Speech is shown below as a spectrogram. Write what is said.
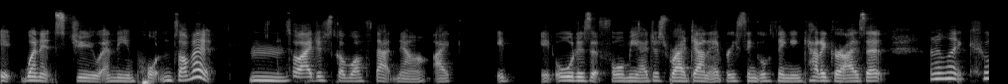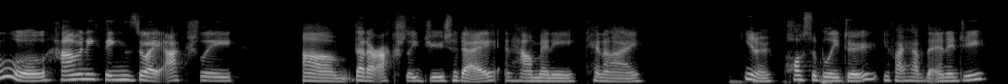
it when it's due and the importance of it. Mm, So I just go off that now. I it it orders it for me. I just write down every single thing and categorize it. And I'm like, cool. How many things do I actually um that are actually due today and how many can I you know possibly do if I have the energy?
